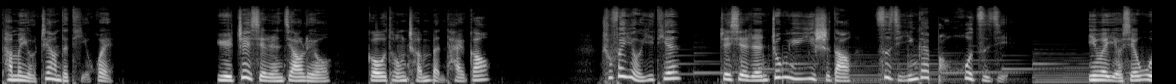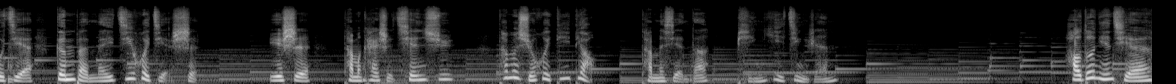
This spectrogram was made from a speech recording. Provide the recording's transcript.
他们有这样的体会：与这些人交流沟通成本太高。除非有一天，这些人终于意识到自己应该保护自己，因为有些误解根本没机会解释，于是。他们开始谦虚，他们学会低调，他们显得平易近人。好多年前，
